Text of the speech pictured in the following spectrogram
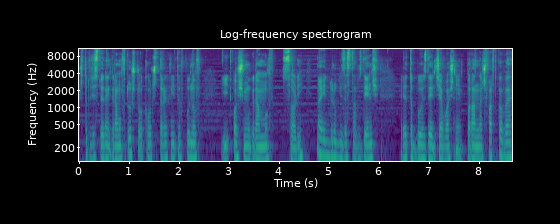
41 gramów tłuszczu, około 4 litrów płynów i 8 gramów soli. No i drugi zestaw zdjęć y, to były zdjęcia właśnie poranne czwartkowe,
